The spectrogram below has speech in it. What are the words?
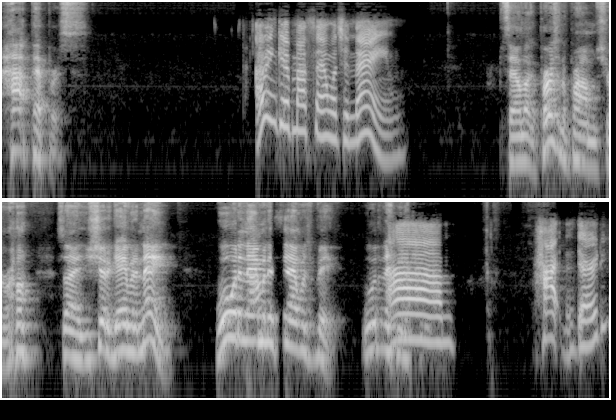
hot peppers. I didn't give my sandwich a name. Sound like a personal problem, Sheron. So you should have gave it a name. What would the name of the sandwich be? What would the name? Um, hot and dirty.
